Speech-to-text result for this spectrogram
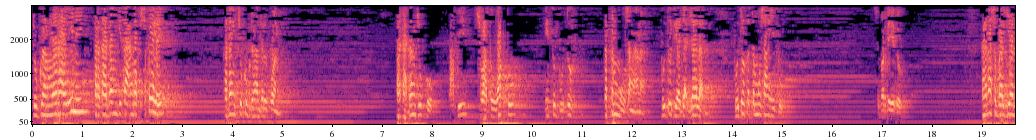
Dukungan moral ini terkadang kita anggap sepele, kadang cukup dengan telepon. Terkadang cukup, tapi suatu waktu itu butuh ketemu sang anak, butuh diajak jalan, butuh ketemu sang ibu. Seperti itu. Karena sebagian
